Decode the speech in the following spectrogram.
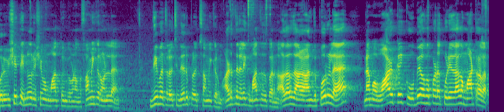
ஒரு விஷயத்தை இன்னொரு விஷயமா மாற்றும் இப்போ நம்ம சமைக்கிறோம்ல தீபத்தில் வச்சு நெருப்பில் வச்சு சமைக்கிறோம். அடுத்த நிலைக்கு மாற்றுது பாருங்கள் அதாவது அந்த பொருளை நம்ம வாழ்க்கைக்கு உபயோகப்படக்கூடியதாக மாற்றவர்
